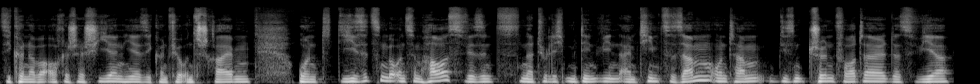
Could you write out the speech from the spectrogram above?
sie können aber auch recherchieren hier, sie können für uns schreiben und die sitzen bei uns im Haus. Wir sind natürlich mit denen wie in einem Team zusammen und haben diesen schönen Vorteil, dass wir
